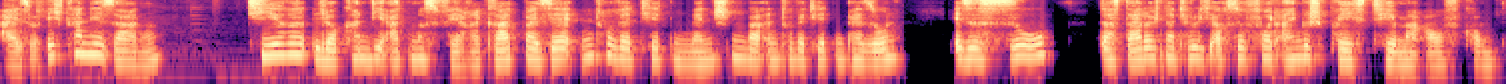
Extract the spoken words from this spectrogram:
Also, ich kann dir sagen, Tiere lockern die Atmosphäre. Gerade bei sehr introvertierten Menschen, bei introvertierten Personen ist es so, dass dadurch natürlich auch sofort ein Gesprächsthema aufkommt.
